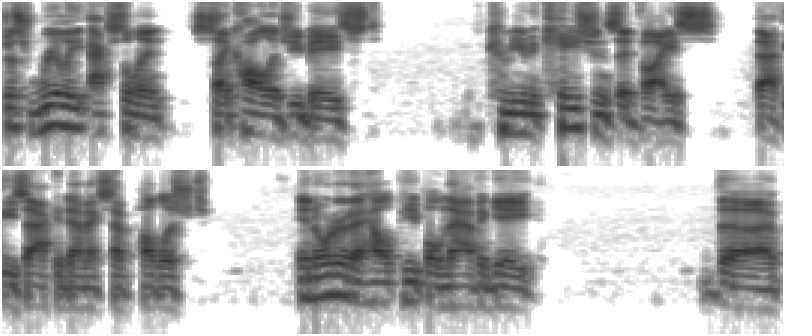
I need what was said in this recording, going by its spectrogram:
just really excellent psychology based communications advice that these academics have published in order to help people navigate the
